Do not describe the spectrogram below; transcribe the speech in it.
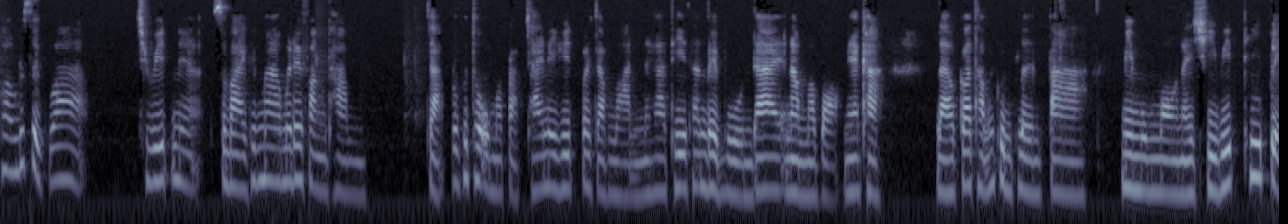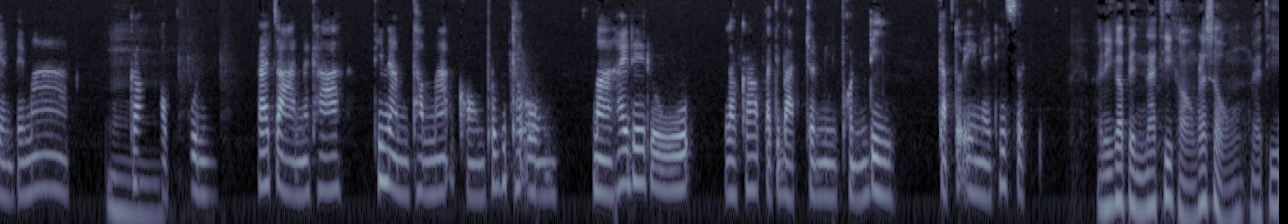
ความรู้สึกว่าชีวิตเนี่ยสบายขึ้นมากไม่ได้ฟังธรรมจากพระพุทธองค์มาปรับใช้ในชีวิตประจำวันนะคะ ที่ท่านไพบูลย์ได้นำมาบอกเนี่ยค่ะ แล้วก็ทำให้คุณเพลินตา มีมุมมองในชีวิตที่เปลี่ยนไปมากอืม ก็ขอบคุณพระอาจารย์นะคะ ที่นำธรรมะของพระพุทธองค์มาให้ได้รู้ แล้วก็ปฏิบัติจนมีผลดีกับตัวเองในที่สุด อันนี้ก็เป็นหน้าที่ของพระสงฆ์นะที่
